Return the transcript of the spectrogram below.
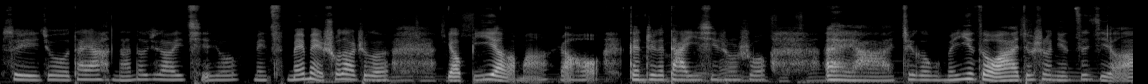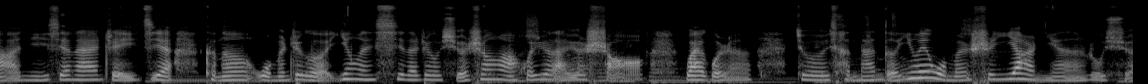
所以就大家很难得聚到一起，就每次每每说到这个要毕业了嘛，然后跟这个大一新生说，哎呀，这个我们一走啊，就剩你自己了，你现在这一届可能我们这个英文。系的这个学生啊，会越来越少，外国人就很难得，因为我们是一二年入学，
